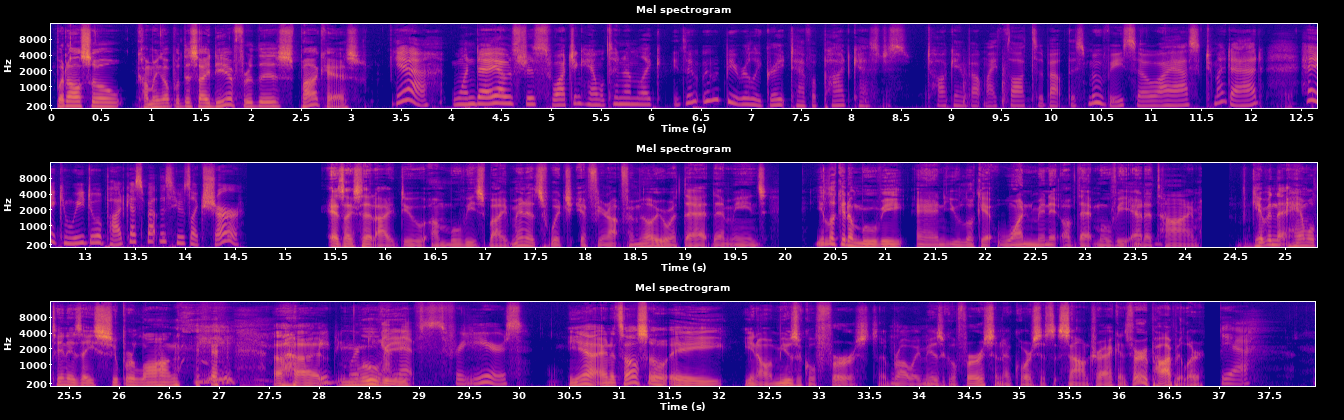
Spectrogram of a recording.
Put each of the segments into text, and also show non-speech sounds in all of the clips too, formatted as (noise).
but also coming up with this idea for this podcast. Yeah, one day I was just watching Hamilton. I'm like, it it would be really great to have a podcast just talking about my thoughts about this movie. So I asked my dad, hey, can we do a podcast about this? He was like, sure. As I said, I do um, movies by minutes, which, if you're not familiar with that, that means you look at a movie and you look at one minute of that movie at a time. Given that Hamilton is a super long (laughs) uh, We'd be movie, on that for years. yeah, and it's also a you know a musical first, a Broadway musical first, and of course it's a soundtrack, and it's very popular. Yeah.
